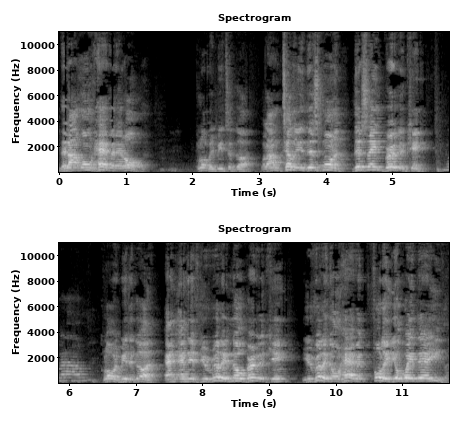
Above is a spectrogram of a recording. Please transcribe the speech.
that I won't have it at all. Glory be to God. Well, I'm telling you this morning, this ain't Burger King. Wow. Glory be to God. And and if you really know Burger King, you really don't have it fully your way there either.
